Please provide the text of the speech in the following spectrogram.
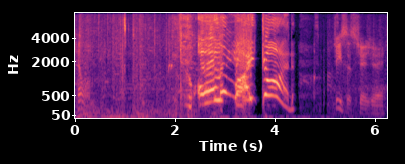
Kill him. Oh my god! Jesus, JJ.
